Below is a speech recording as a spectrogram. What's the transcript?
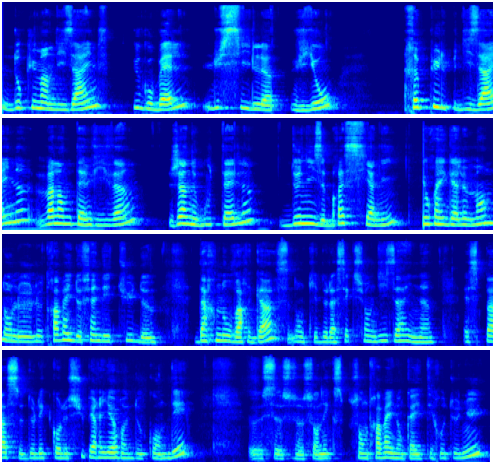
Document Design, Hugo Bell, Lucille Viau, Repulpe Design, Valentin Vivin, Jeanne Goutel, Denise Bresciani. Il y aura également dans le, travail de fin d'études d'Arnaud Vargas, donc qui est de la section design espace de l'école supérieure de Condé. Euh, son, travail donc a été retenu.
